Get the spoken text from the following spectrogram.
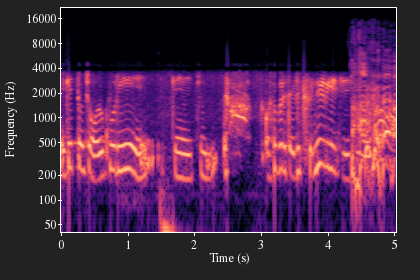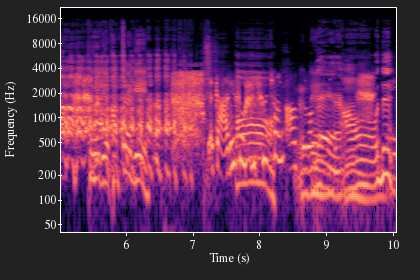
얘기했던 좀 얼굴이 이렇게 좀 얼굴이 되게 그늘이지셔서 그늘이 갑자기 약간 아리송한 표정 아 그런 네. 네. 아, 근데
